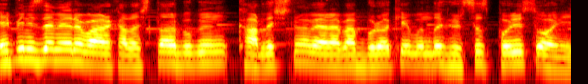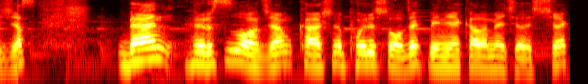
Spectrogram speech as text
Hepinize merhaba arkadaşlar. Bugün kardeşimle beraber Brookhaven'da hırsız polis oynayacağız. Ben hırsız olacağım. Karşımda polis olacak. Beni yakalamaya çalışacak.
